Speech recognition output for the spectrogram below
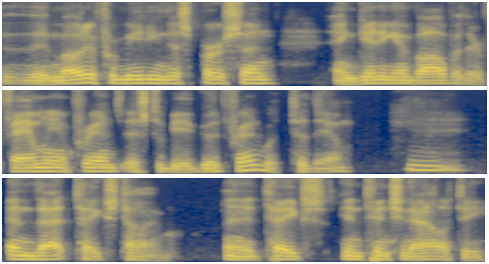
the motive for meeting this person and getting involved with their family and friends is to be a good friend with to them. Mm. And that takes time and it takes intentionality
